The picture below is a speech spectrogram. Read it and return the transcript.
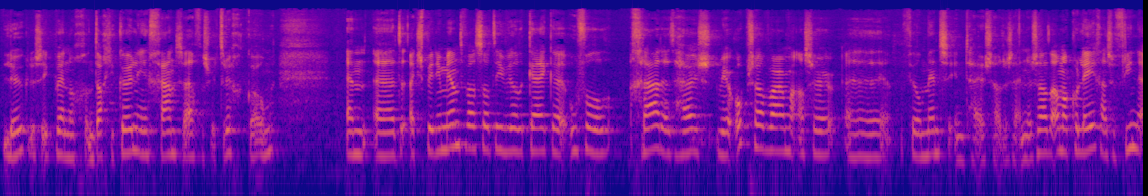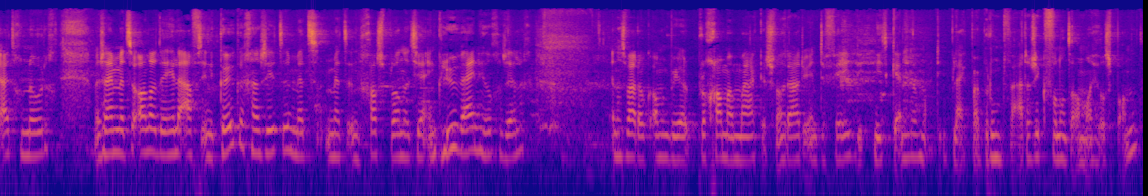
leuk. Dus ik ben nog een dagje Keulen ingegaan, zelfs weer teruggekomen. En uh, het experiment was dat hij wilde kijken hoeveel graden het huis weer op zou warmen als er uh, veel mensen in het huis zouden zijn. Dus we hadden allemaal collega's en vrienden uitgenodigd. We zijn met z'n allen de hele avond in de keuken gaan zitten met, met een gasbrandetje en gluwijn, heel gezellig. En dat waren ook allemaal weer programmamakers van radio en tv die ik niet kende, maar die blijkbaar beroemd waren. Dus ik vond het allemaal heel spannend.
